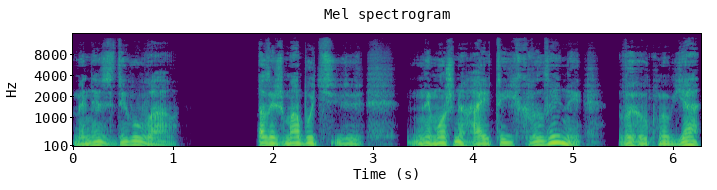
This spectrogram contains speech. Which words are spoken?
мене здивував. Але ж, мабуть, не можна гайти й хвилини. Вигукнув я.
